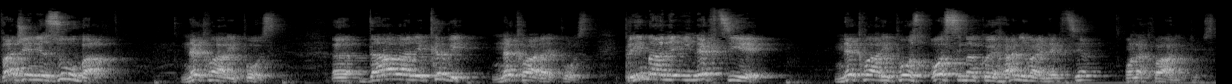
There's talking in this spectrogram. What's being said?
Vađenje zuba ne kvari post. E, davanje krvi ne kvari post. Primanje inekcije ne kvari post, osim ako je hranjiva inekcija, ona kvari post.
